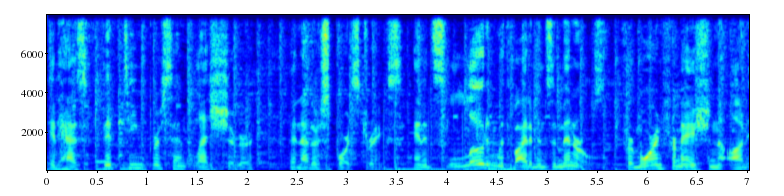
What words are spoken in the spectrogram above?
It has 15% less sugar than other sports drinks, and it's loaded with vitamins and minerals. For more information on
